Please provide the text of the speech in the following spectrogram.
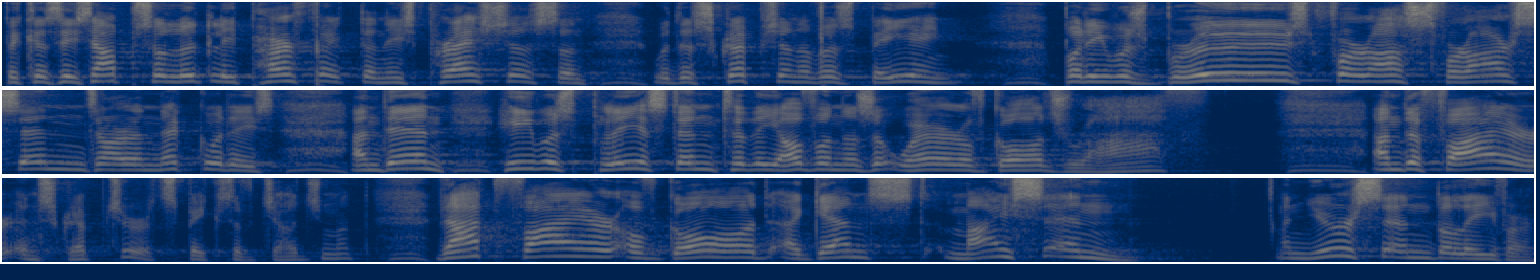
because He's absolutely perfect and He's precious and with description of His being. But He was bruised for us, for our sins, our iniquities. And then He was placed into the oven, as it were, of God's wrath. And the fire in Scripture, it speaks of judgment. That fire of God against my sin and your sin, believer,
